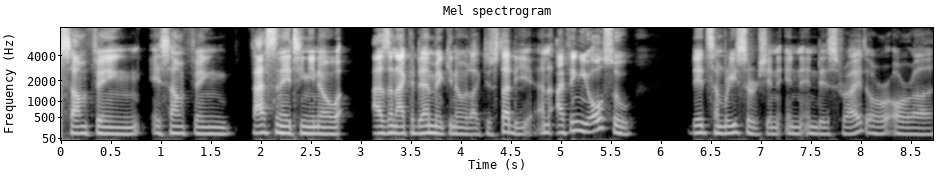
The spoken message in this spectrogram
something is something fascinating. You know, as an academic, you know, like to study. And I think you also did some research in in, in this, right? Or or uh,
